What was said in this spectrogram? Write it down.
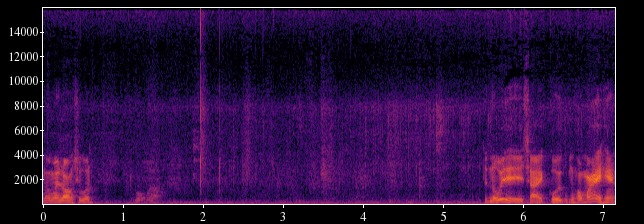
nấu mấy lon sư huynh trên núi thì xài củi cũng thoải mái ha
